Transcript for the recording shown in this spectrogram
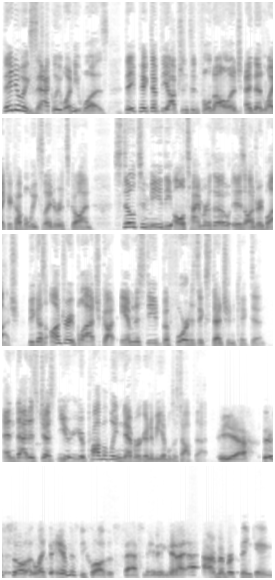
they knew exactly what he was. They picked up the options in full knowledge, and then like a couple weeks later, it's gone. Still, to me, the all timer though is Andre Blatche because Andre Blatche got amnestied before his extension kicked in, and that is just you're you're probably never going to be able to top that. Yeah, there's so like the amnesty clause is fascinating, and I I remember thinking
